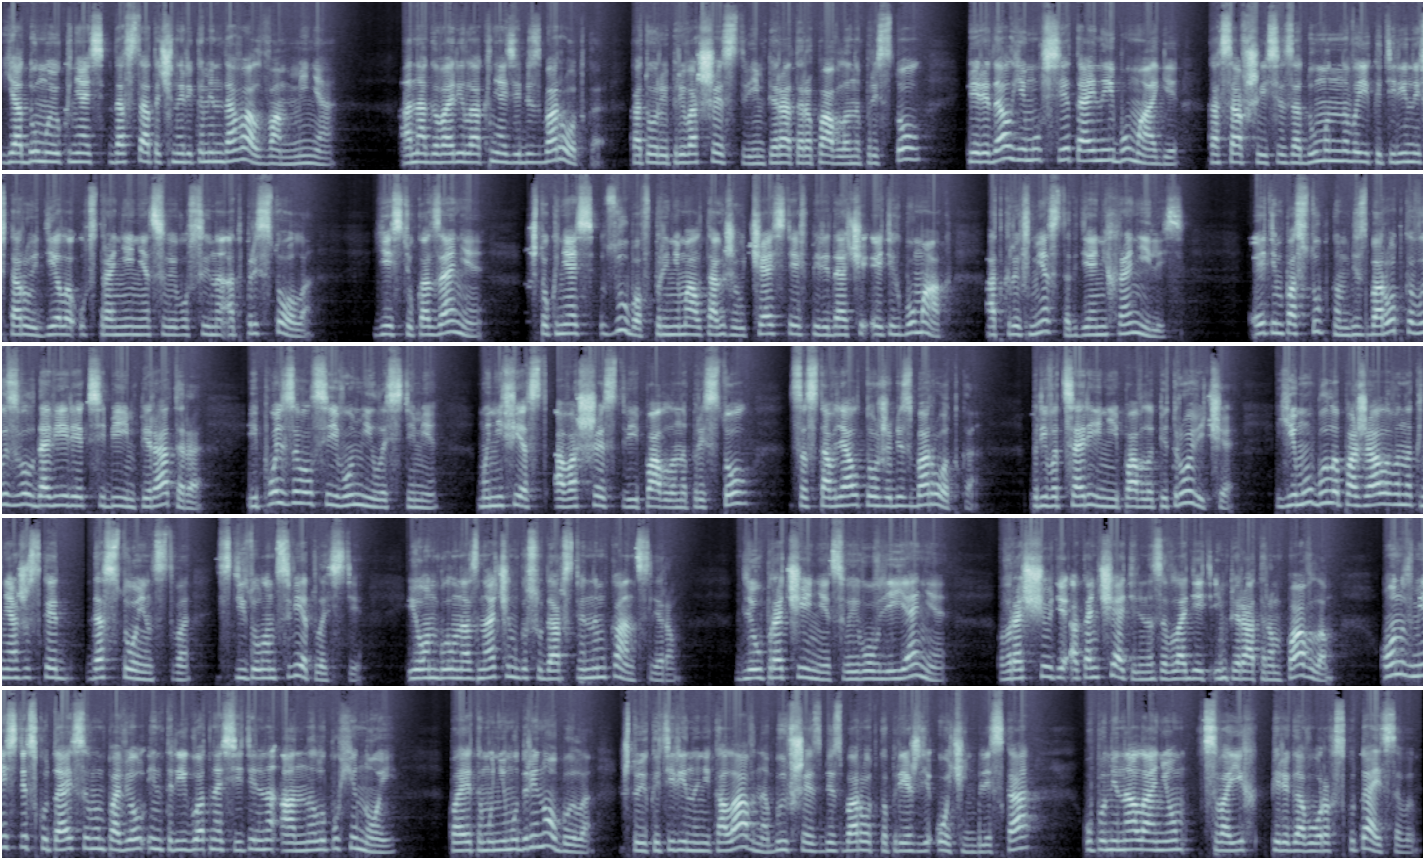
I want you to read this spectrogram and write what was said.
Я думаю, князь достаточно рекомендовал вам меня». Она говорила о князе Безбородко, который при восшествии императора Павла на престол передал ему все тайные бумаги, касавшиеся задуманного Екатериной II дела устранения своего сына от престола. Есть указание, что князь Зубов принимал также участие в передаче этих бумаг, открыв место, где они хранились. Этим поступком Безбородко вызвал доверие к себе императора и пользовался его милостями. Манифест о восшествии Павла на престол составлял тоже Безбородко. При воцарении Павла Петровича ему было пожаловано княжеское достоинство с титулом светлости, и он был назначен государственным канцлером. Для упрочения своего влияния в расчете окончательно завладеть императором Павлом он вместе с Кутайсовым повел интригу относительно Анны Лопухиной. Поэтому не мудрено было, что Екатерина Николаевна, бывшая с Безбородко прежде очень близка, упоминала о нем в своих переговорах с Кутайсовым.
